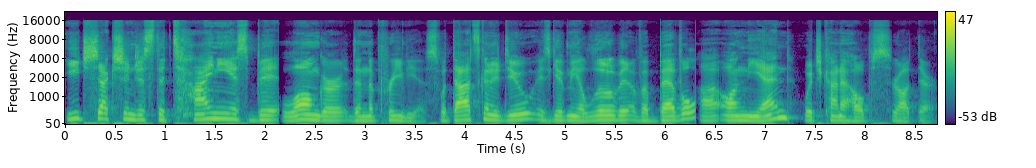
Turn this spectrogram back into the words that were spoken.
each section just the tiniest bit longer than the previous. What that's gonna do is give me a little bit of a bevel uh, on the end, which kind of helps throughout there.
